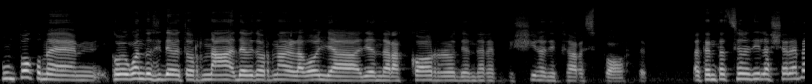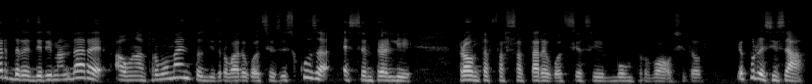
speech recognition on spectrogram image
un po' come, come quando si deve, torna- deve tornare la voglia di andare a correre, di andare in piscina, di fare sport. La tentazione di lasciare perdere, di rimandare a un altro momento, di trovare qualsiasi scusa è sempre lì, pronta a far saltare qualsiasi buon proposito. Eppure si sa,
